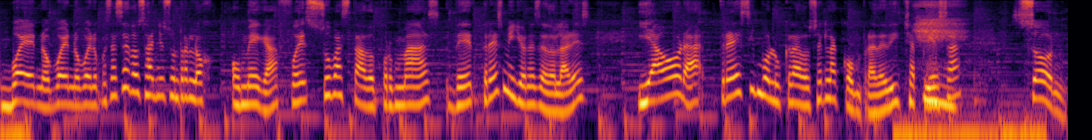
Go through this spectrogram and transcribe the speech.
Bueno, bueno, bueno, pues hace dos años un reloj Omega fue subastado por más de 3 millones de dólares y ahora tres involucrados en la compra de dicha pieza son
